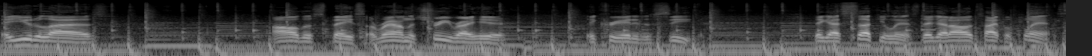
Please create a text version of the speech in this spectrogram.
They utilize all the space around the tree right here. They created a seat. They got succulents. They got all type of plants.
